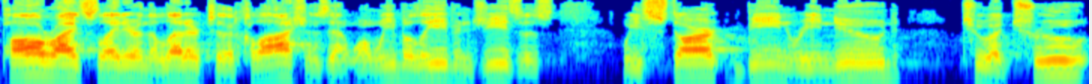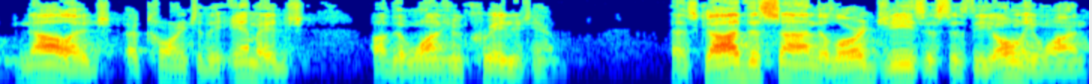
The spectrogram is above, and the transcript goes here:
Paul writes later in the letter to the Colossians that when we believe in Jesus, we start being renewed to a true knowledge according to the image of the one who created him. As God the Son, the Lord Jesus is the only one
